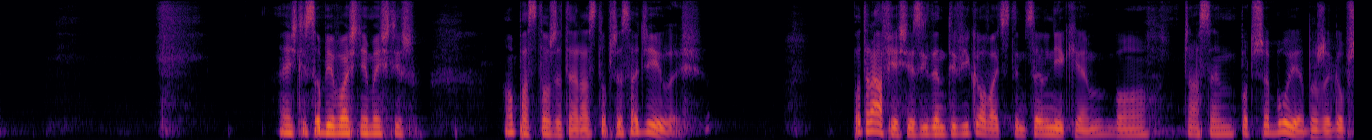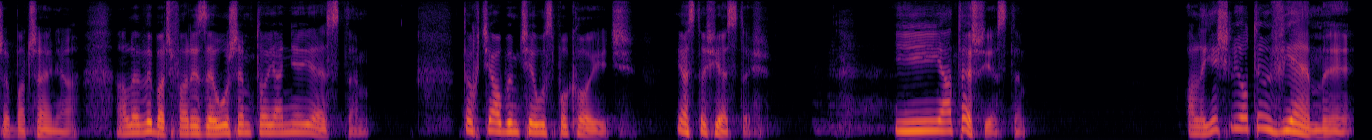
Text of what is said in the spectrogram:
A jeśli sobie właśnie myślisz, o pastorze, teraz to przesadziłeś. Potrafię się zidentyfikować z tym celnikiem, bo czasem potrzebuję Bożego przebaczenia, ale wybacz, faryzeuszem to ja nie jestem. To chciałbym Cię uspokoić. Jesteś, jesteś. I ja też jestem. Ale jeśli o tym wiemy,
